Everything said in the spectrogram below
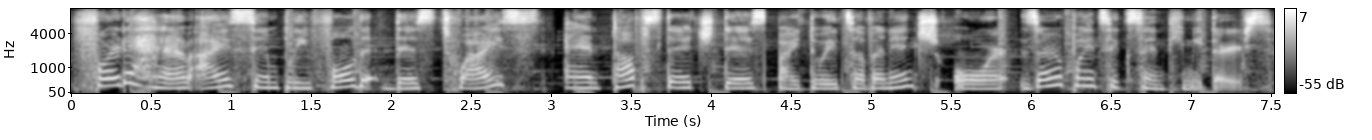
For the hem, I simply fold this twice and top stitch this by 2 eighths of an inch or 0.6 centimeters.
